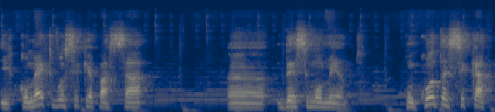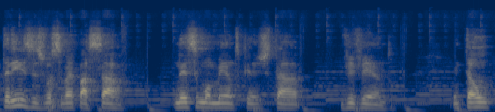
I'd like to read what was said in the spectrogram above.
E como é que você quer passar uh, desse momento? Com quantas cicatrizes você vai passar nesse momento que a gente está vivendo? Então,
